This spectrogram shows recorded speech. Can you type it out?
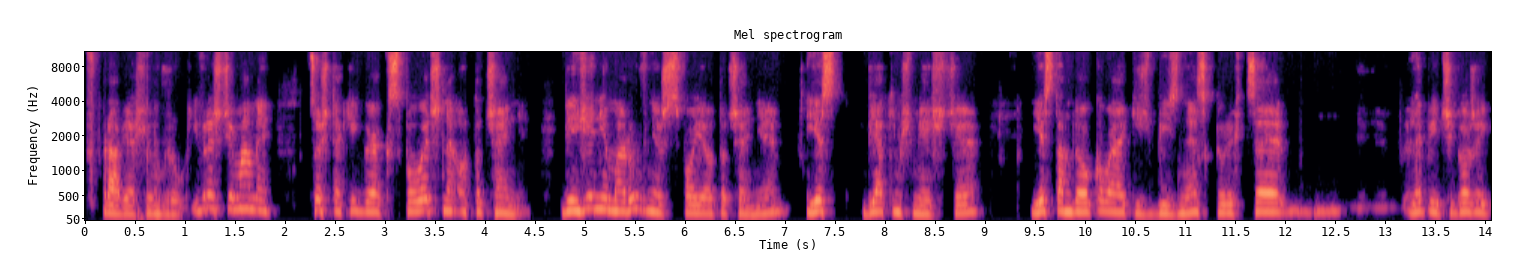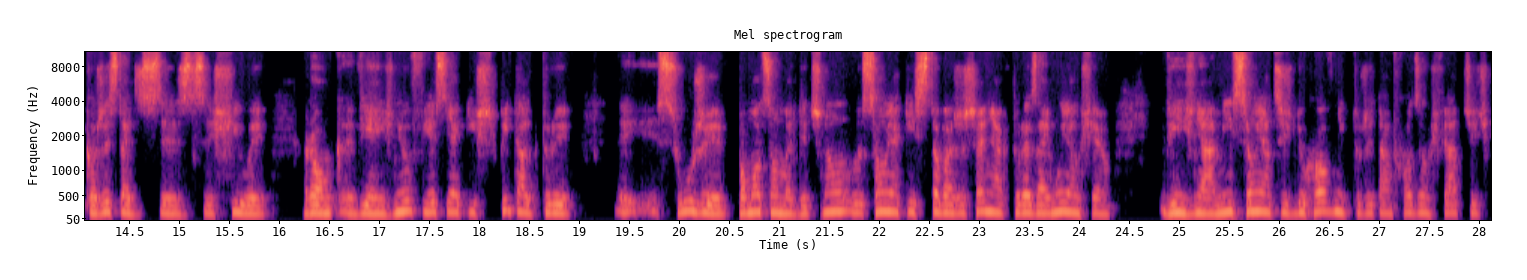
wprawia się w ruch. I wreszcie mamy coś takiego jak społeczne otoczenie. Więzienie ma również swoje otoczenie, jest w jakimś mieście, jest tam dookoła jakiś biznes, który chce lepiej czy gorzej korzystać z, z siły rąk więźniów, jest jakiś szpital, który y, służy pomocą medyczną, są jakieś stowarzyszenia, które zajmują się więźniami, są jacyś duchowni, którzy tam wchodzą świadczyć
